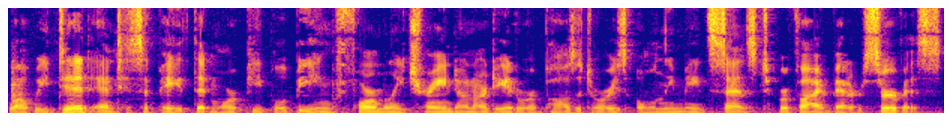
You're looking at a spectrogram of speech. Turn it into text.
while we did anticipate that more people being formally trained on our data repositories only made sense to provide better service,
